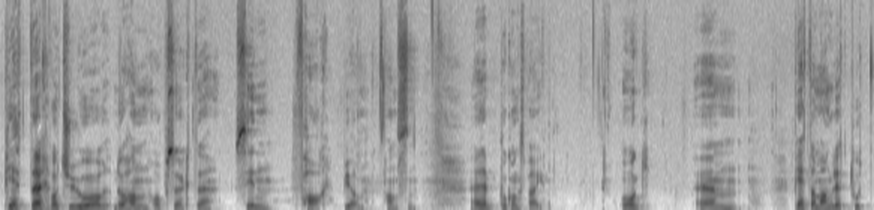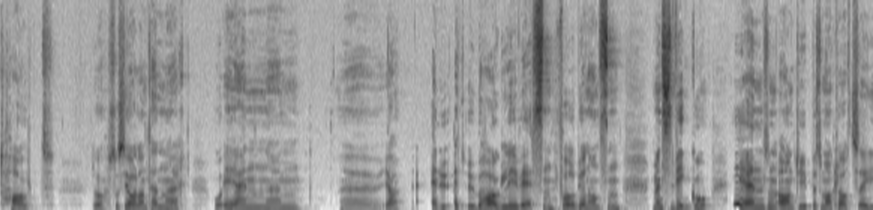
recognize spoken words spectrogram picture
Peter var 20 år da han oppsøkte sin far, Bjørn Hansen, eh, på Kongsberg. Og eh, Peter mangler totalt da, sosiale antenner og er en eh, ja, et ubehagelig vesen for Bjørn Hansen. Mens Viggo er en sånn annen type som har klart seg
